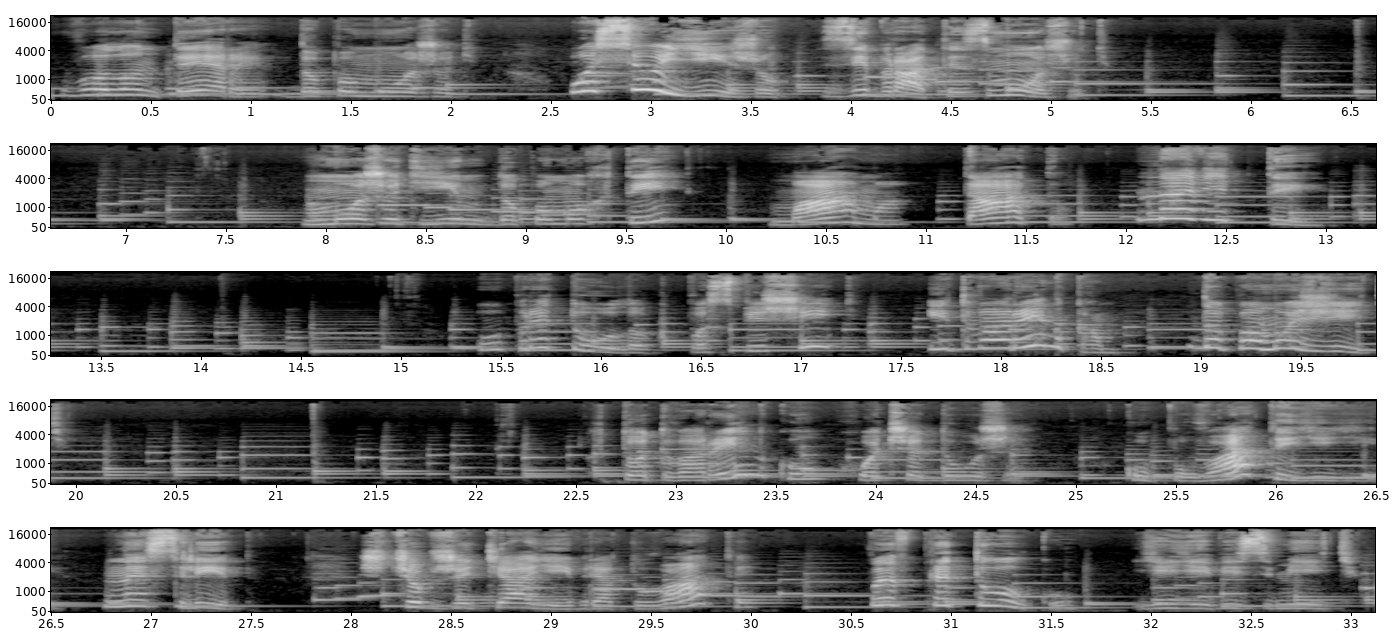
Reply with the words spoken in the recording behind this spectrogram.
Волонтери допоможуть, усю їжу зібрати зможуть. Можуть їм допомогти мама, тато, навіть ти. Поспішіть і тваринкам допоможіть. Хто тваринку хоче дуже, купувати її не слід. Щоб життя їй врятувати, ви в притулку її візьміть.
